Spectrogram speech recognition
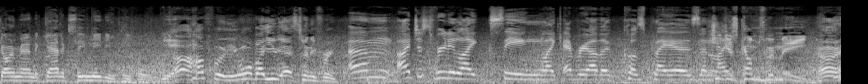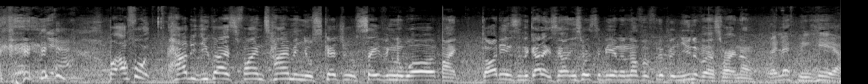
Going around the galaxy meeting people. Yeah. Uh, I feel you. And what about you, X23? Um, I just really like seeing like every other cosplayers and She like. just comes with me. Okay. Yeah. but I thought, how did you guys find time in your schedule saving the world? Like Guardians of the Galaxy, aren't you supposed to be in another flipping universe right now? They left me here.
